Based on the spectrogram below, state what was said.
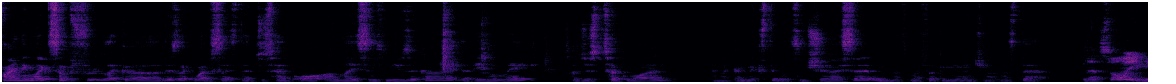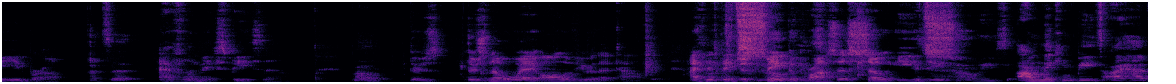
finding like some fruit, like uh, there's like websites that just have all unlicensed music on it that people make. So I just took one and like I mixed it with some shit I said, and that's my fucking new intro. And that's that. That's all you need, bro. That's it, Everyone makes beats now. bro. There's there's no way all of you are that talented. I think they just so made the easy. process so easy. It's so easy. I'm making beats. I have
